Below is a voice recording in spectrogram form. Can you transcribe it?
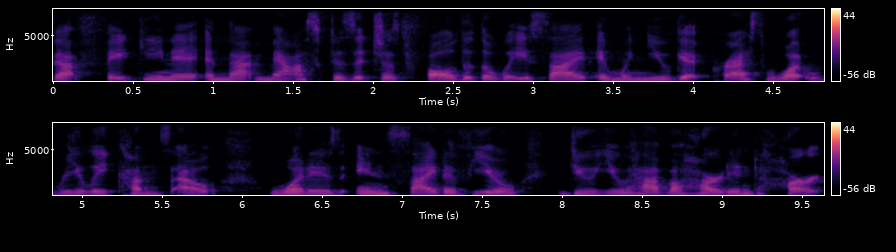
that faking it and that mask, does it just fall to the wayside? And when you get pressed, what really comes out? What is inside of you? Do you have a hardened heart?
